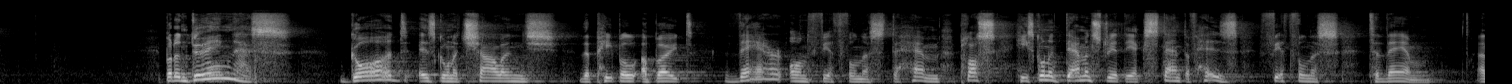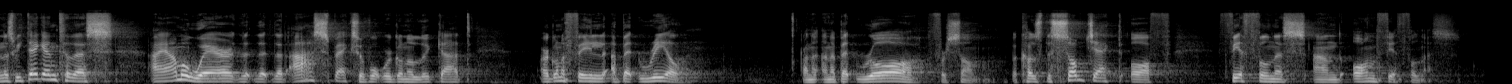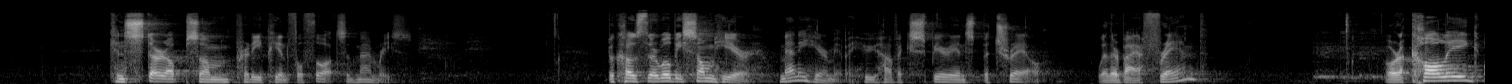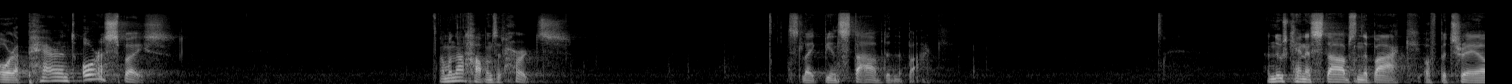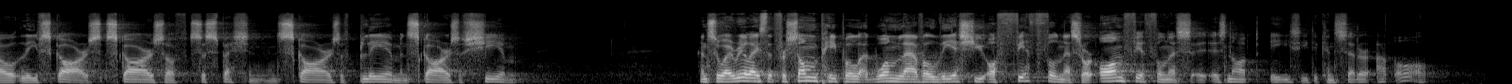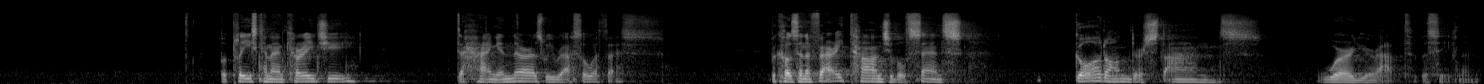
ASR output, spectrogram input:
But in doing this, God is going to challenge the people about their unfaithfulness to Him. Plus, He's going to demonstrate the extent of His faithfulness to them. And as we dig into this, I am aware that, that, that aspects of what we're going to look at are going to feel a bit real and, and a bit raw for some because the subject of faithfulness and unfaithfulness can stir up some pretty painful thoughts and memories. Because there will be some here, many here maybe, who have experienced betrayal, whether by a friend, or a colleague, or a parent, or a spouse. And when that happens, it hurts. It's like being stabbed in the back. And those kind of stabs in the back of betrayal leave scars scars of suspicion, and scars of blame, and scars of shame. And so I realize that for some people at one level, the issue of faithfulness or unfaithfulness is not easy to consider at all. But please, can I encourage you to hang in there as we wrestle with this? Because, in a very tangible sense, God understands where you're at this evening.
